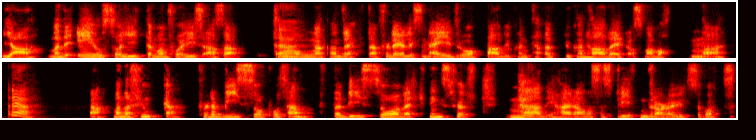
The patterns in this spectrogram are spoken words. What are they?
Ja, men det er jo så lite man får i seg. altså til Ja. mange kan drikke det, for det er jo liksom ei dråpe. Du, kan ta- du kan ha det i et glass med vann. og Ja. ja, men det funker, for det blir så potent, det blir så virkningsfullt med de her, altså spriten drar det ut så godt.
